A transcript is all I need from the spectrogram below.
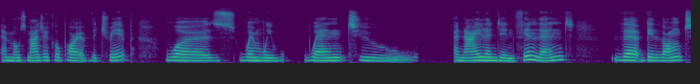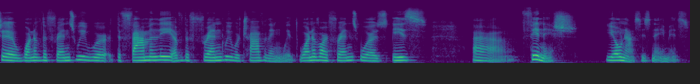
and most magical part of the trip was when we went to an island in Finland that belonged to one of the friends we were the family of the friend we were traveling with. One of our friends was is uh, Finnish. Jonas, his name is.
